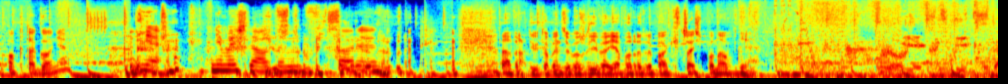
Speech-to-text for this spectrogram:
w oktagonie? Nie, nie myślę o tym. Sorry. A w radiu to będzie możliwe. Jawor Rybak, cześć ponownie. Projekt XD.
